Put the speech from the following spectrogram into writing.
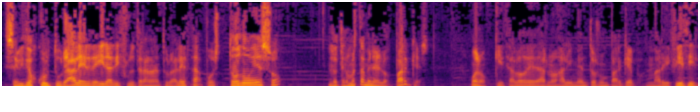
servicios culturales de ir a disfrutar la naturaleza, pues todo eso lo tenemos también en los parques. Bueno, quizá lo de darnos alimentos un parque pues, más difícil,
